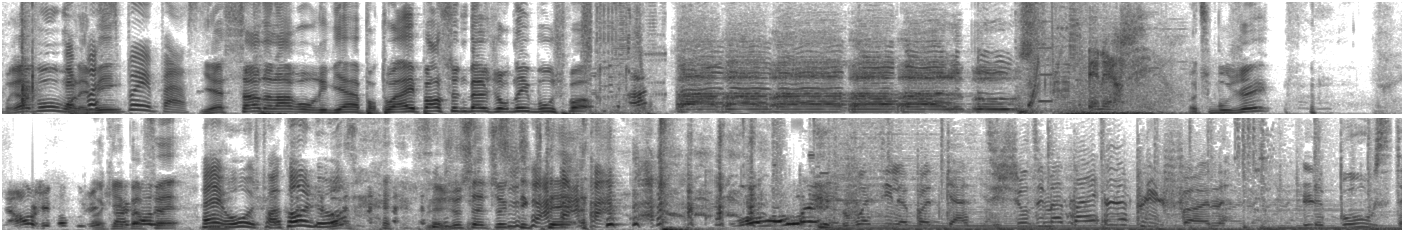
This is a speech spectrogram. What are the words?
Bravo, T'es mon pas ami. si peu, Pass. Yes, 100 aux rivières pour toi. Hey, passe une belle journée, bouge pas. Énergie. As-tu bougé? Non, j'ai pas bougé. OK, parfait. Hey, oh, je suis encore là. Voulais juste être sûr que t'écoutais. Ouais, ouais, ouais. Voici le podcast du show du matin le plus fun. Le Boost.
